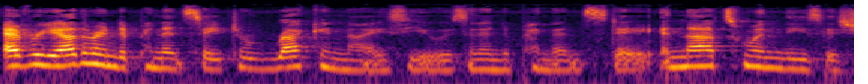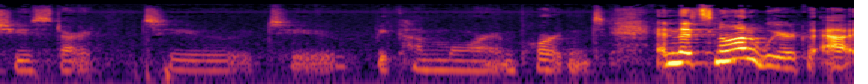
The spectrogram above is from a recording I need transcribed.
every other independent state to recognize you as an independent state. And that's when these issues start to, to become more important. And that's not a weird, uh,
